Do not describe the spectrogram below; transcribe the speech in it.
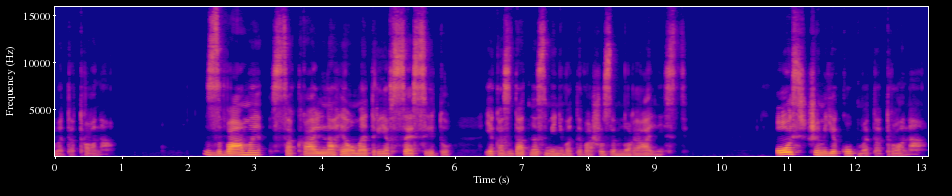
Метатрона. З вами сакральна геометрія Всесвіту яка здатна змінювати вашу земну реальність. Ось чим є куб Метатрона.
